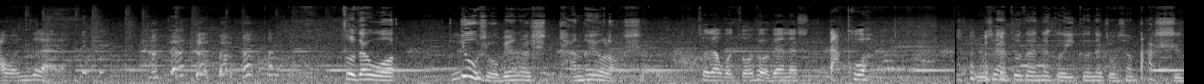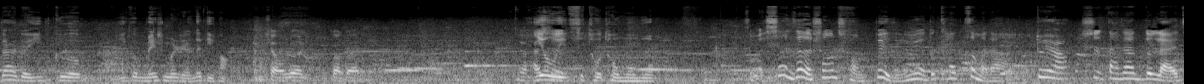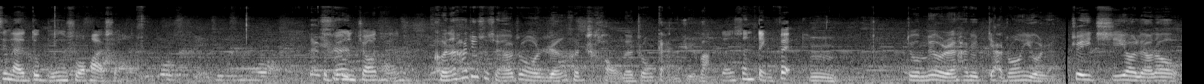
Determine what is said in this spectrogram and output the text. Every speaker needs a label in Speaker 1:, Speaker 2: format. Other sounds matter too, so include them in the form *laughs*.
Speaker 1: 打蚊子来了。*laughs*
Speaker 2: 坐在我右手边的是谭佩佑老师，
Speaker 1: 坐在我左手边的是大哭。
Speaker 2: 我们现在坐在那个一个那种像大时代的一个一个没什么人的地方，
Speaker 1: 角落里乖乖的。
Speaker 2: 又一次偷偷摸摸。
Speaker 1: 怎么现在的商场背景音乐都开这么大？
Speaker 2: 对啊，
Speaker 1: 是大家都来进来都不用说话声，
Speaker 2: 但
Speaker 1: 是不用交谈，
Speaker 2: 可能他就是想要这种人很吵的这种感觉吧。
Speaker 1: 人声鼎沸。
Speaker 2: 嗯，就没有人，他就假装有人。这一期要聊到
